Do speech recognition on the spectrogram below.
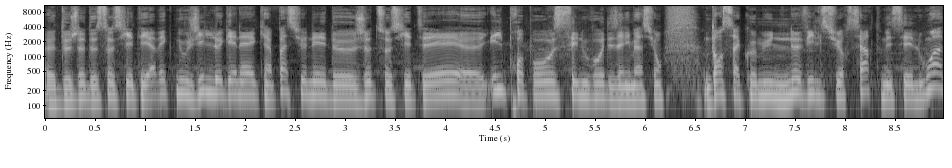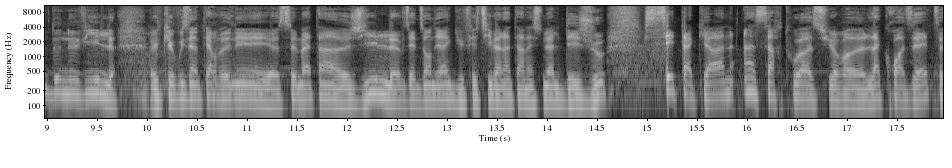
de jeux de société. Avec nous Gilles Le Guenec, un passionné de jeux de société. Il propose ses nouveaux des animations dans sa commune Neuville-sur-Sarthe mais c'est loin de Neuville que vous intervenez euh, ce matin, euh, Gilles. Vous êtes en direct du Festival international des Jeux. C'est à Cannes, un Sartois sur la Croisette.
